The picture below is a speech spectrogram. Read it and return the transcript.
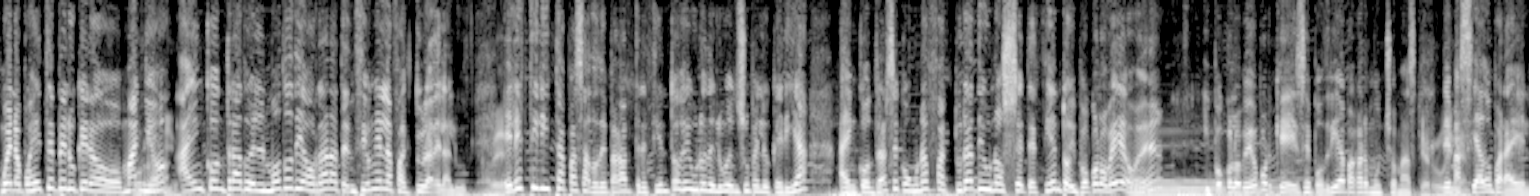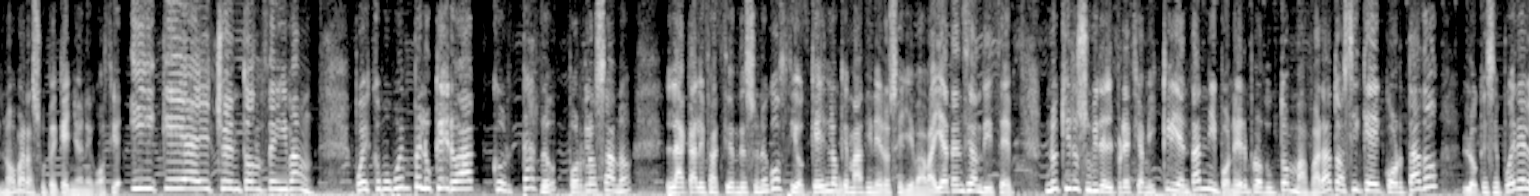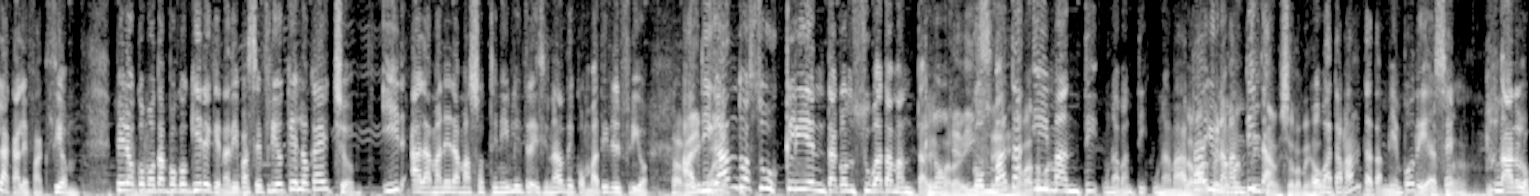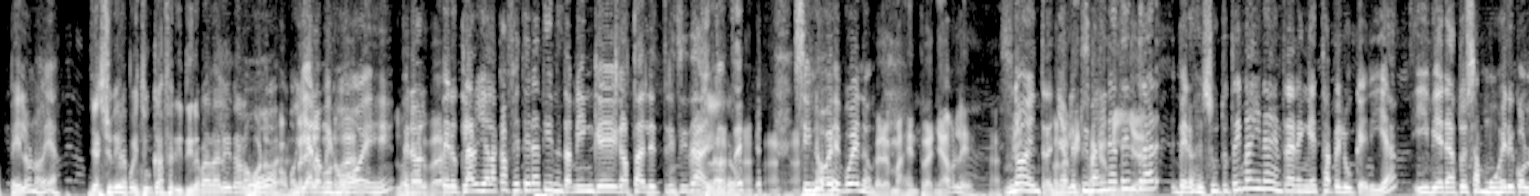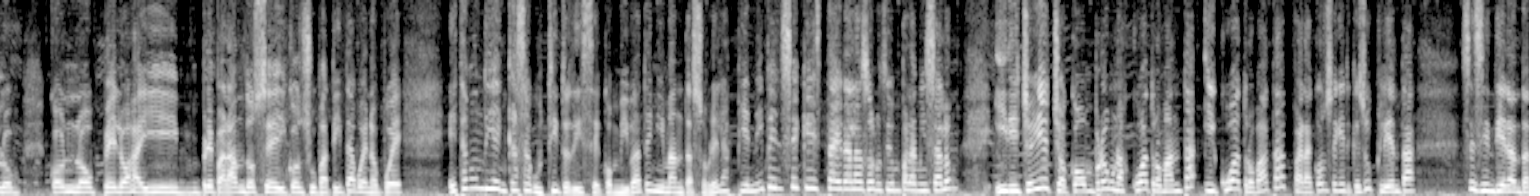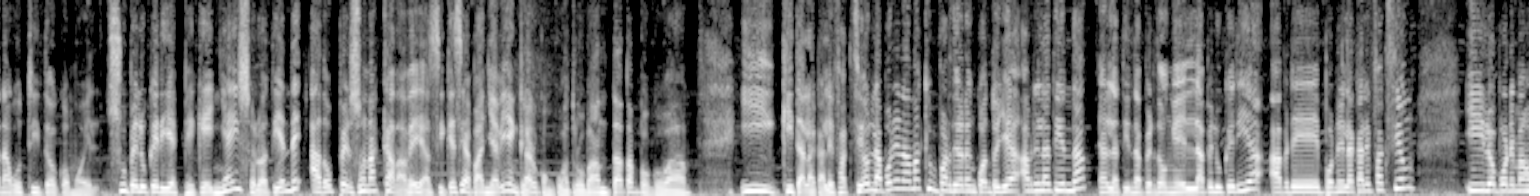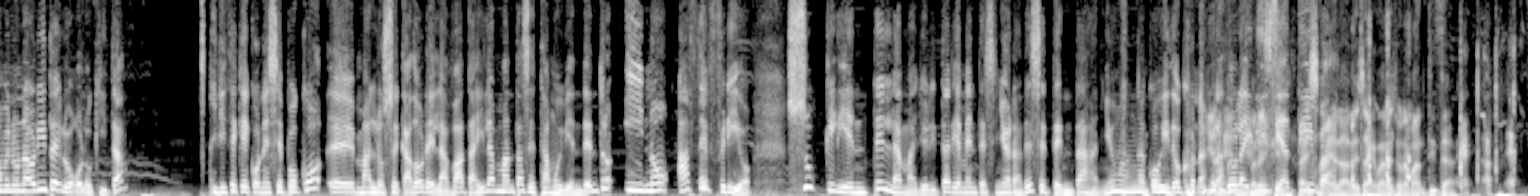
Bueno, pues este peluquero Maño ha encontrado el modo de ahorrar atención en la factura de la luz. El estilista ha pasado de pagar 300 euros de luz en su peluquería a encontrarse con una factura de unos 700 y poco lo veo, ¿eh? Uh. Y poco lo veo porque se podría pagar mucho más. Demasiado para él, ¿no? Para su pequeño negocio. ¿Y qué ha hecho entonces Iván? Pues como buen peluquero ha cortado, por lo sano, la calefacción de su negocio, que es lo que más dinero se llevaba. Y atención, dice, no quiero subir el precio a mis clientas ni poner productos más baratos, así que he cortado lo que se puede en la calefacción. Pero como tampoco quiere que nadie pase frío, ¿qué es lo que ha hecho? Ir a la manera más sostenible y tradicional de combatir el frío, A ver, abrigando a sus clientas con su batamanta, no, maravilla. con ¿Una bata y ma- manti, una, manti- una bata bata y una mantita, mantita, o batamanta también podía ser. Ahora los pelos no veas. Ya se hubiera puesto un cafelito y una magdalena lo Oh, borda. oye, a lo lo mejor, ¿eh? lo Pero, pero claro, ya la cafetera tiene también que gastar electricidad. Claro. Entonces, si no es bueno. Pero es más entrañable. así, no, entrañable. Tú imagínate camilla. entrar, pero Jesús, ¿tú te imaginas entrar en esta peluquería y ver a todas esas mujeres con los, con los pelos ahí preparándose y con su patita? Bueno, pues estaba un día en casa gustito, dice, con mi bata y mi manta sobre las piernas y pensé que esta era la solución para mi salón. Y dicho y hecho, compro unas cuatro mantas y cuatro batas para conseguir que sus clientas se sintieran tan a gustito como él. Su peluquería es pequeña y solo atiende a dos personas cada vez, así que se apaña bien, claro, con cuatro mantas tampoco va. Y quita la calefacción, la pone nada más que un par de horas en cuanto ya abre la tienda, la tienda, perdón, en la peluquería, abre, pone la calefacción y lo pone más o menos una horita y luego lo quita. Y dice que con ese poco, eh, más los secadores, las batas y las mantas, está muy bien dentro y no hace frío. Sus clientes, la mayoritariamente señoras de 70 años, han acogido con agrado la Pero es que iniciativa. Esa edad desagradece una mantita.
